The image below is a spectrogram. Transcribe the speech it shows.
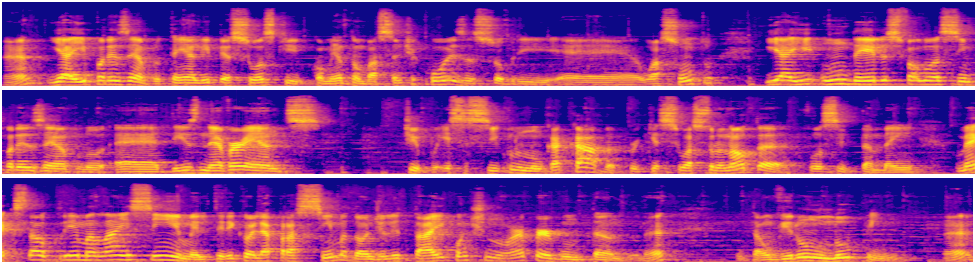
Né? E aí, por exemplo, tem ali pessoas que comentam bastante coisas sobre é, o assunto e aí um deles falou assim, por exemplo, é, "This never ends". Tipo, esse ciclo nunca acaba, porque se o astronauta fosse também, como é que está o clima lá em cima? Ele teria que olhar para cima de onde ele está e continuar perguntando, né? Então vira um looping, né?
